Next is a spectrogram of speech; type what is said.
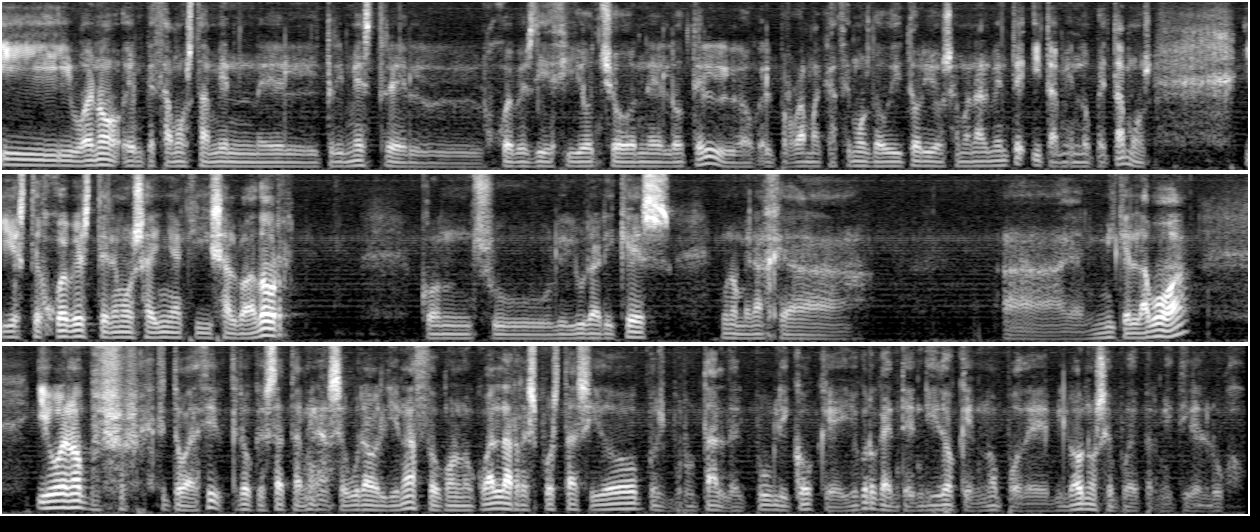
Y bueno, empezamos también el trimestre el jueves 18 en el hotel, el programa que hacemos de auditorio semanalmente y también lo petamos. Y este jueves tenemos a Iñaki Salvador con su Lilura Ariqués, un homenaje a, a Miquel Laboa. Y bueno, pues, ¿qué te voy a decir? Creo que está también asegurado el llenazo, con lo cual la respuesta ha sido pues brutal del público, que yo creo que ha entendido que no puede, Bilbao no se puede permitir el lujo.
